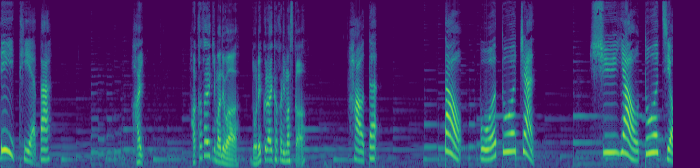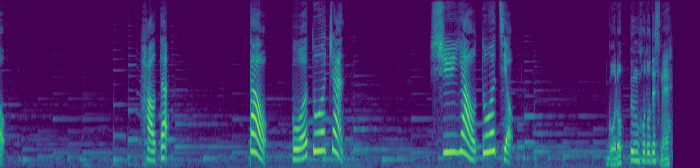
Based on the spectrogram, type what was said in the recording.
地铁吧。はい。博多駅まではどれくらいかかりますか好的。到博多站需要多久？好的。到博多站 需要多久？?5、6分ほどですね。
